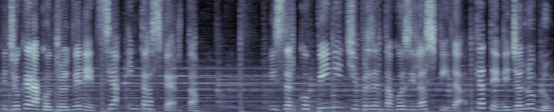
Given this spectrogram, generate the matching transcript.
che giocherà contro il Venezia in trasferta. Mister Coppini ci presenta così la sfida che attende i giallo-blu.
